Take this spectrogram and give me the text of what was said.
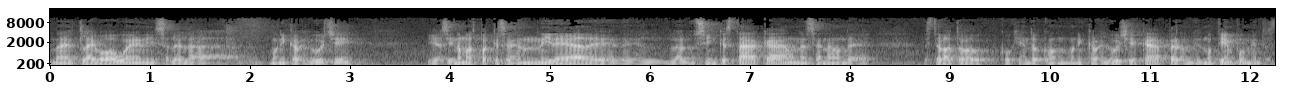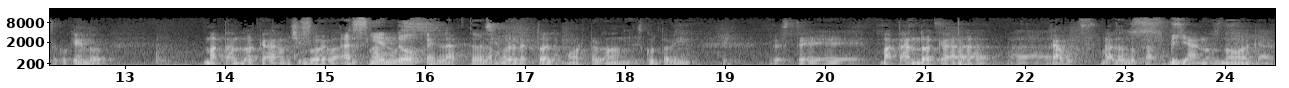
una de Clive Owen y sale la Mónica Bellucci. Y así nomás para que se den una idea de, de la lucín que está acá, una escena donde este vato cogiendo con Mónica Bellucci acá, pero al mismo tiempo, mientras está cogiendo, matando acá un chingo de vatos Haciendo malos. el acto del Haciendo amor. el acto del amor, perdón, disculpa bien. este, matando acá a, Cabos, a matando los cabos. villanos, ¿no? Acá.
